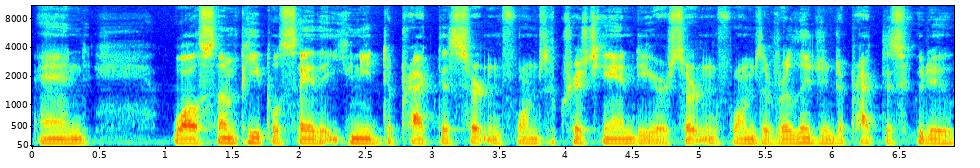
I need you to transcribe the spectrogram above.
And while some people say that you need to practice certain forms of Christianity or certain forms of religion to practice hoodoo,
